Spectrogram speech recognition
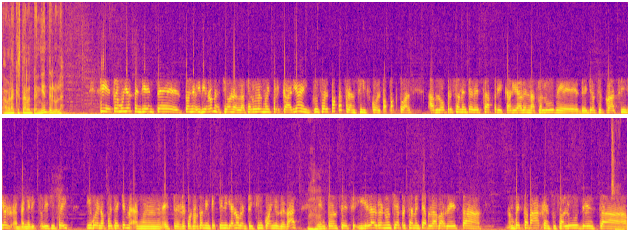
habrá que estar al pendiente, Lula. Sí, estoy muy al pendiente, Toño, y bien lo menciona, la salud es muy precaria, incluso el Papa Francisco, el Papa actual, habló precisamente de esta precariedad en la salud de, de Joseph Ratzinger, Benedicto XVI, y bueno, pues hay que mm, este, recordar también que tiene ya 95 años de edad. Entonces, y él al renunciar precisamente hablaba de esta de esta baja en su salud, de esta,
